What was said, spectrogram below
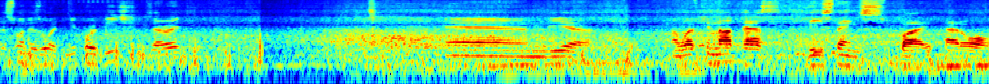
This one is what, Newport Beach? Is that right? And yeah, my wife cannot pass these things by at all.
